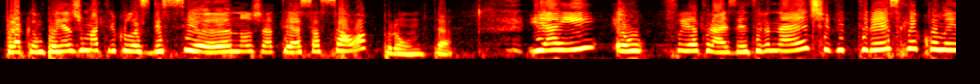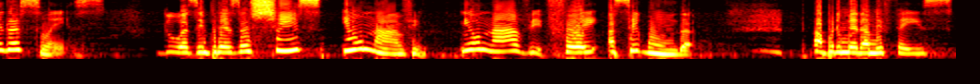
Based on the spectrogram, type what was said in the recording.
para a campanha de matrículas desse ano já ter essa sala pronta. E aí eu fui atrás da internet e vi três recomendações. Duas empresas X e o Nave. E o Nave foi a segunda. A primeira me fez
